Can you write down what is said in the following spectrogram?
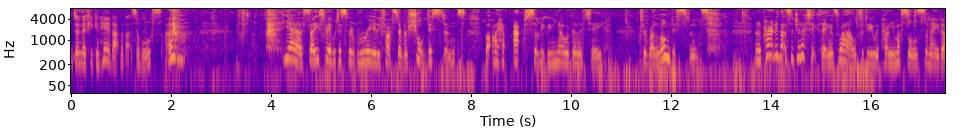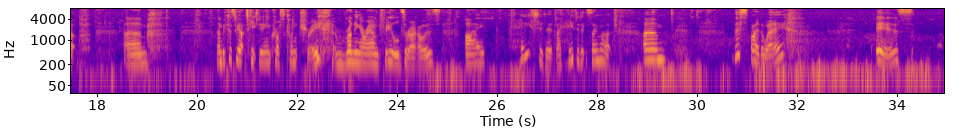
I don't know if you can hear that, but that's a horse. Um, yeah, so I used to be able to sprint really fast over a short distance, but I have absolutely no ability to run long distance. And apparently that's a genetic thing as well to do with how your muscles are made up. Um, and because we had to keep doing cross country and running around fields for hours, I hated it. I hated it so much. Um, this, by the way, is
